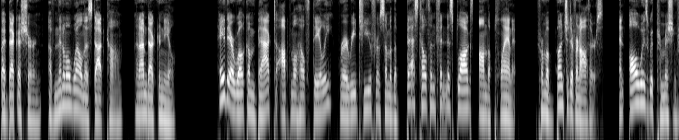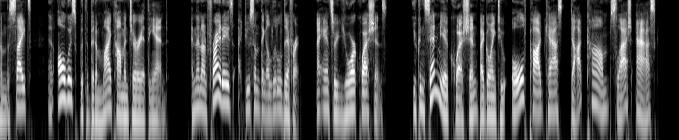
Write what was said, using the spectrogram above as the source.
by Becca Shern of MinimalWellness.com and I'm Dr. Neal. Hey there, welcome back to Optimal Health Daily, where I read to you from some of the best health and fitness blogs on the planet from a bunch of different authors, and always with permission from the sites, and always with a bit of my commentary at the end. And then on Fridays, I do something a little different. I answer your questions. You can send me a question by going to oldpodcast.com slash ask,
